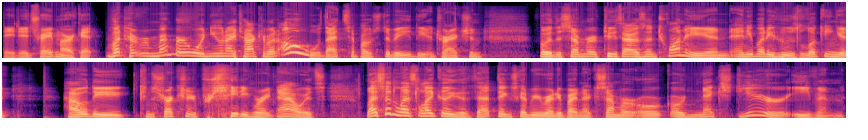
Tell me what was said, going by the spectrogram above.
they did trademark it But remember when you and I talked about, oh, that's supposed to be the attraction for the summer of 2020. And anybody who's looking at how the construction is proceeding right now, it's less and less likely that that thing's going to be ready by next summer or, or next year, even.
